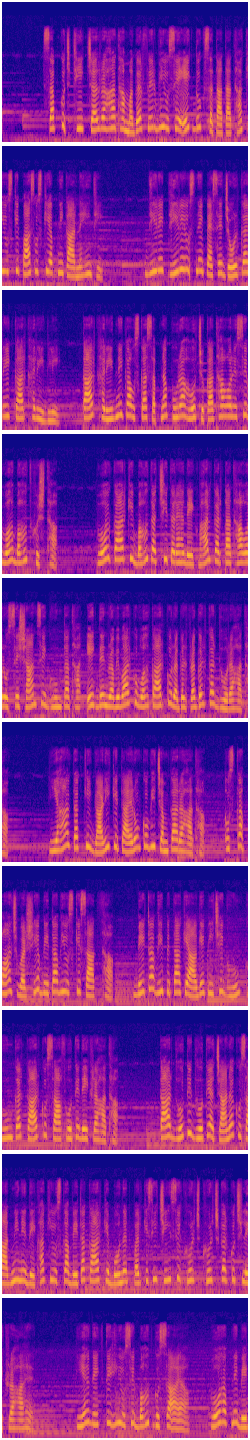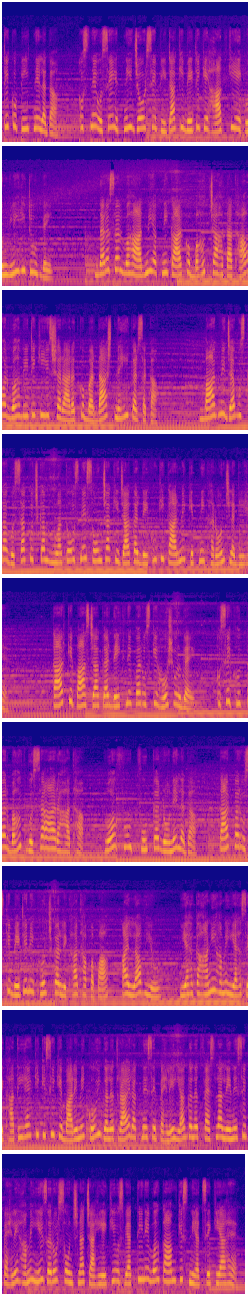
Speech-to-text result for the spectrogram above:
सब कुछ ठीक चल रहा था मगर फिर भी उसे एक दुख सताता था कि उसके पास उसकी अपनी कार नहीं थी। धीरे धीरे उसने पैसे जोड़कर एक कार खरीद ली। कार खरीदने का उसका सपना पूरा हो चुका था और इससे वह बहुत खुश था। वह कार की बहुत अच्छी तरह देखभाल करता था और उससे शान से घूमता था। एक दिन रविवार को वह कार को रगड़ रगड़ कर धो रहा था। यहाँ तक कि गाड़ी के टायरों को भी चमका रहा था। उसका पाँच वर्षीय बेटा भी उसके साथ था। बेटा भी पिता के आगे पीछे घूम घूम कर कार को साफ़ होते देख रहा था। कार धोते धोते अचानक उस आदमी ने देखा कि उसका बेटा कार के बोनट पर किसी चीज़ से खुर्च खुर्च कर कुछ लिख रहा है। यह देखते ही उसे बहुत गुस्सा आया। वह अपने बेटे को पीटने लगा। उसने उसे इतनी ज़ोर से पीटा कि बेटे के हाथ की एक उंगली ही टूट गई। दरअसल वह आदमी अपनी कार को बहुत चाहता था और वह बेटे की इस शरारत को बर्दाश्त नहीं कर सका। बाद में जब उसका गुस्सा कुछ कम हुआ तो उसने सोचा कि जाकर देखूँ कि कार में कितनी खरोंच लगी है। कार के पास जाकर देखने पर उसके होश उड़ गए। उसे खुद पर बहुत गुस्सा आ रहा था। वह फूट फूट कर रोने लगा। कार पर उसके बेटे ने खुर्च कर लिखा था, पपा आई लव यू यह कहानी हमें यह सिखाती है कि किसी के बारे में कोई गलत राय रखने से पहले या गलत फैसला लेने से पहले हमें ये ज़रूर सोचना चाहिए कि उस व्यक्ति ने वह काम किस नियत से किया है।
